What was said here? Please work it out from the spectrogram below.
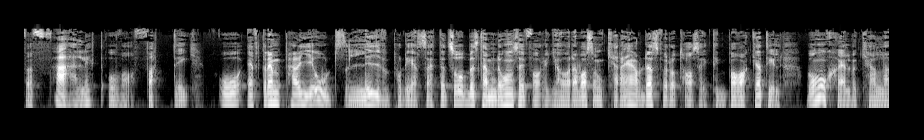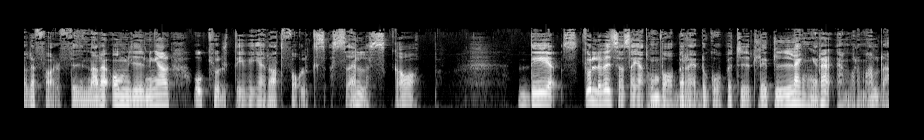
förfärligt att vara fattig. Och efter en periods liv på det sättet så bestämde hon sig för att göra vad som krävdes för att ta sig tillbaka till vad hon själv kallade för finare omgivningar och kultiverat folks sällskap. Det skulle visa sig att hon var beredd att gå betydligt längre än vad de allra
